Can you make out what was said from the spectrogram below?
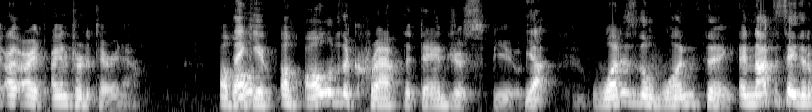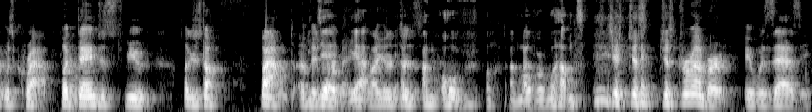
I, all right, I'm gonna turn to Terry now. Of Thank all, you. Of all of the crap that Dan just spewed, Yeah. what is the one thing? And not to say that it was crap, but Dan just spewed uh, just a fount of Did, information. yeah. Like it was just, I'm, I'm over. I'm overwhelmed. just, just, just remember, it was Zazzy.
